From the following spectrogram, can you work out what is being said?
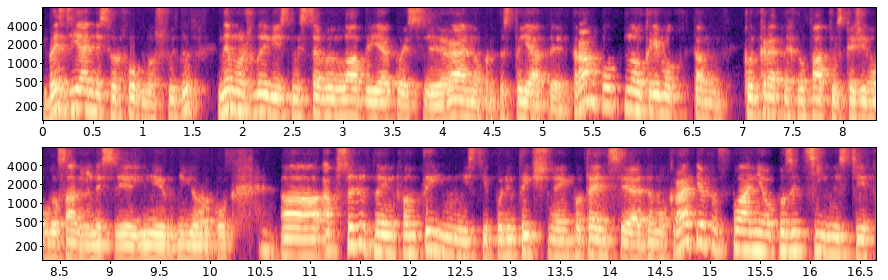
Бездіяльність Верховного суду, неможливість місцевої влади якось реально протистояти Трампу, ну окрім там конкретних випадків, скажімо, в Лос-Анджелесі і в Нью-Йорку. Абсолютна інфантильність і політична імпотенція демократів в плані опозиційності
